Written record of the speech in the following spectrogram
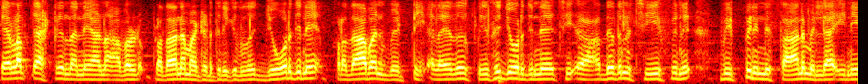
കേരള രാഷ്ട്രീയം തന്നെയാണ് അവർ പ്രധാനമായിട്ട് എടുത്തിരിക്കുന്നത്. ജോർജിനെ പ്രതാപൻ വെട്ടി. അതായത് പി സി ജോർജിനെ അദ്ദേഹത്തിന് ചീഫിന് വിപ്പിന് ഇനി സ്ഥാനമില്ല. ഇനി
